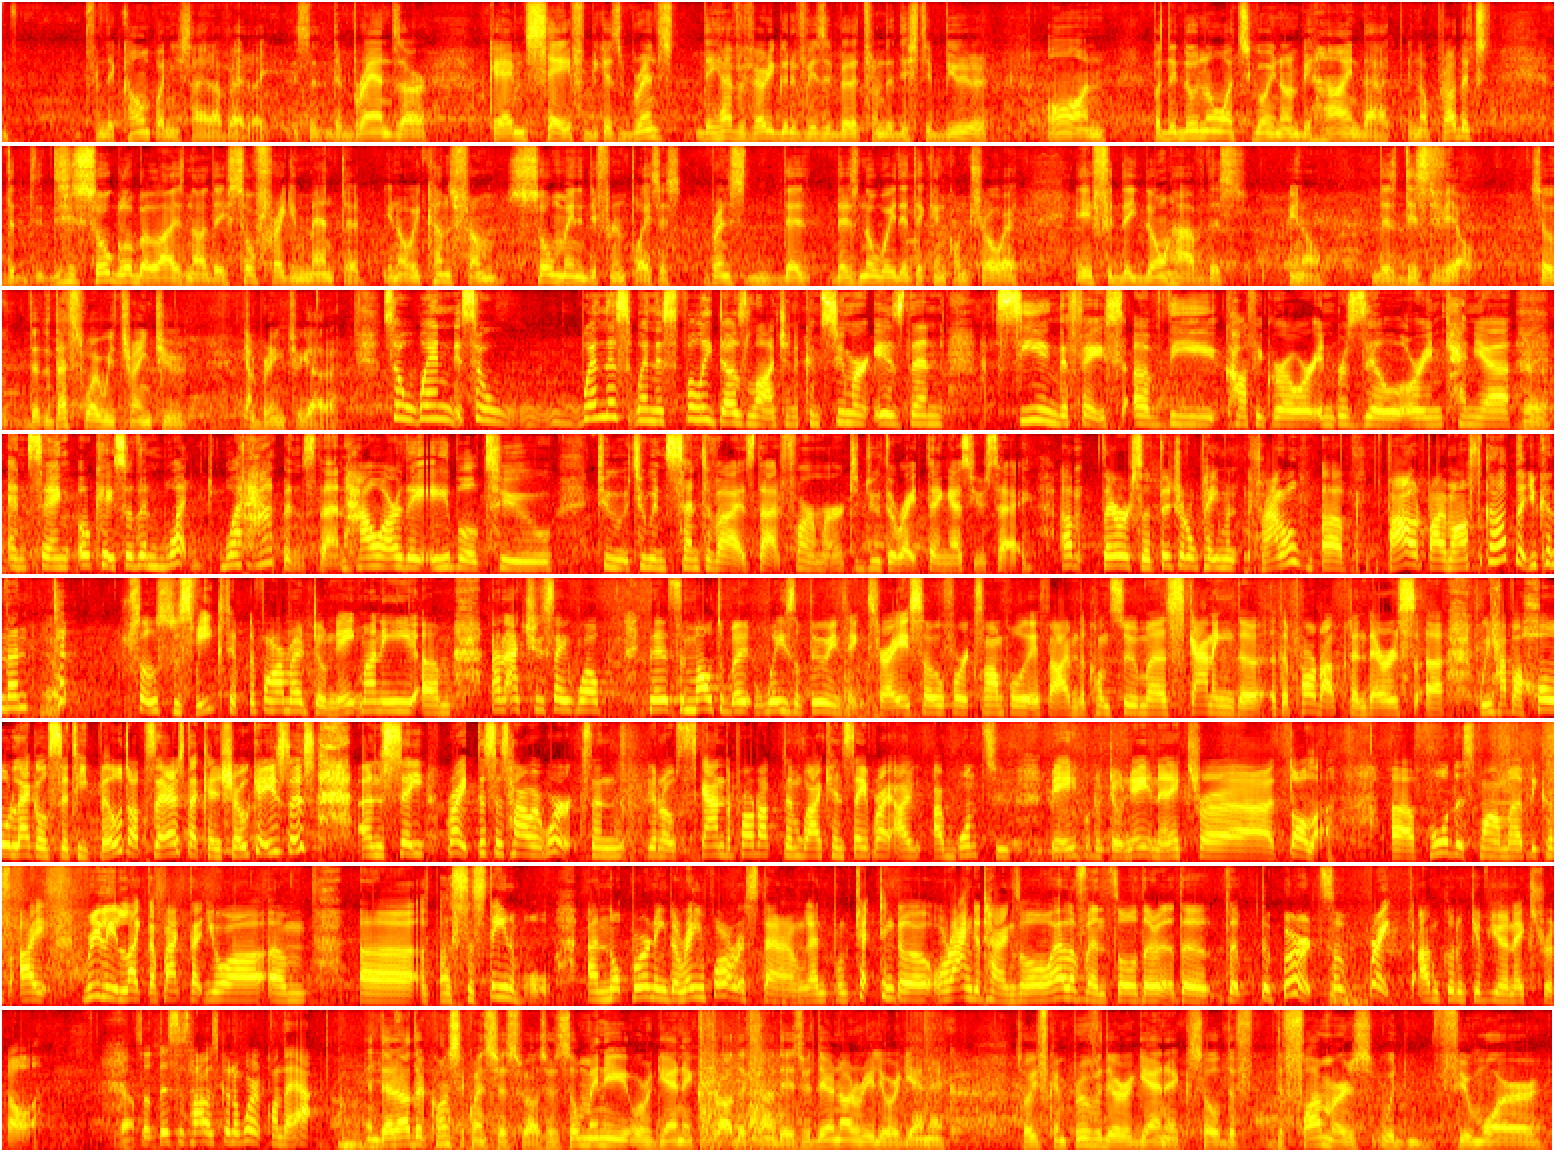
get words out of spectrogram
from the company side of it. Like the brands are, okay, I'm safe because brands they have a very good visibility from the distributor on, but they don't know what's going on behind that. You know, products. Th this is so globalized nowadays, so fragmented. You know, it comes from so many different places. Brands, there, there's no way that they can control it if they don't have this, you know, this this view. So th that's why we're trying to to bring together. So when so when this when this fully does launch and a consumer is then seeing the face of the coffee grower in Brazil or in Kenya yeah. and saying, okay, so then what what happens then? How are they able to to to incentivize that farmer to do the right thing, as you say? Um, there's a digital payment channel uh, powered by Mastercard that you can then yeah. tip so to speak, tip the farmer, donate money, um, and actually say, well, there's multiple ways of doing things, right? So for example, if I'm the consumer scanning the, the product and there's, uh, we have a whole Lego city built upstairs that can showcase this and say, right, this is how it works, and you know, scan the product and I can say, right, I, I want to be able to donate an extra dollar uh, for this farmer because I really like the fact that you are um, uh, sustainable and not burning the rainforest down and protecting the orangutan or elephants or the, the, the, the birds. So great, I'm going to give you an extra dollar. Yeah. So this is how it's going to work on the app. And there are other consequences as well. There's so many organic products nowadays, but they're not really organic. So if you can prove they're organic, so the, the farmers would feel more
